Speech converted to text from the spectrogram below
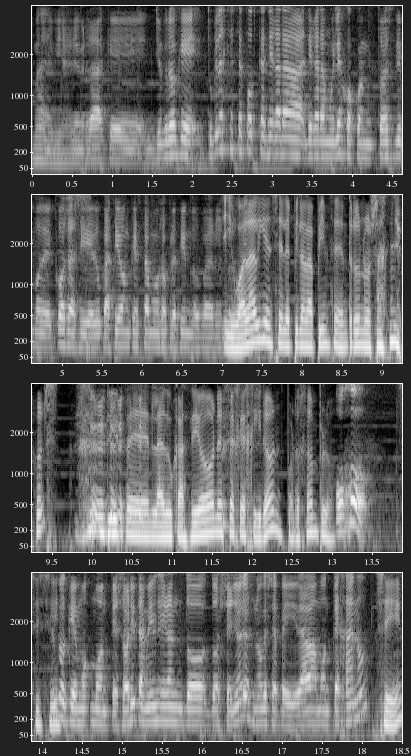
Madre mía, de verdad que yo creo que... ¿Tú crees que este podcast llegará, llegará muy lejos con todo ese tipo de cosas y de educación que estamos ofreciendo para Igual a alguien se le pila la pinza dentro de unos años. Dicen la educación FG Girón, por ejemplo. ¡Ojo! Sí, sí. porque Montessori también eran dos señores, uno que se apellidaba Montejano. Sí.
